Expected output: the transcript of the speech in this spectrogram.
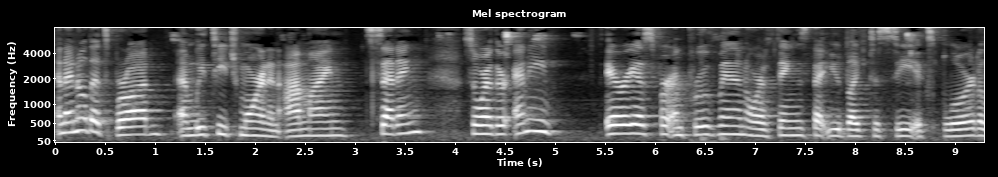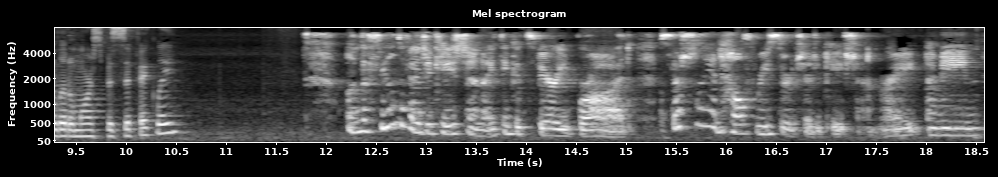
And I know that's broad, and we teach more in an online setting. So, are there any areas for improvement or things that you'd like to see explored a little more specifically? On the field of education, I think it's very broad, especially in health research education, right? I mean,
